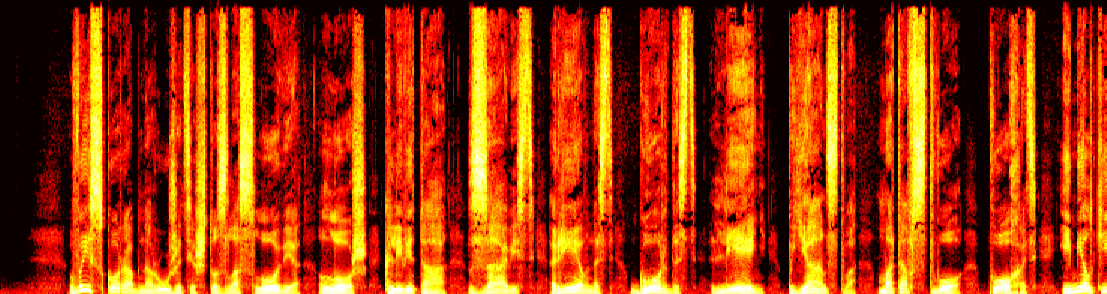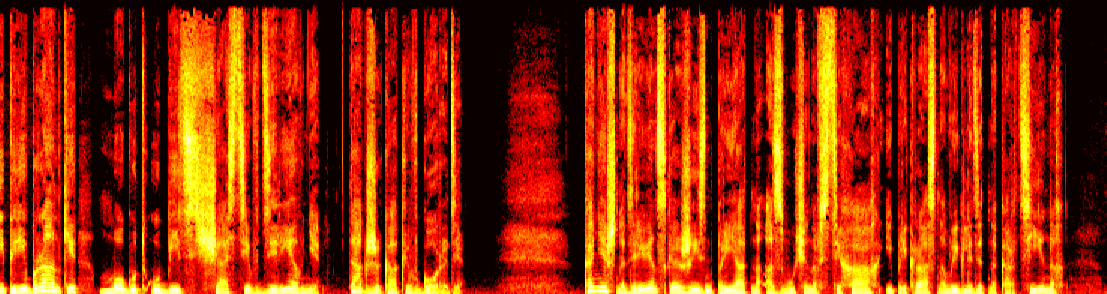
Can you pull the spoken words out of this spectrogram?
Вы скоро обнаружите, что злословие, ложь, клевета – зависть, ревность, гордость, лень, пьянство, мотовство, похоть и мелкие перебранки могут убить счастье в деревне так же, как и в городе. Конечно, деревенская жизнь приятно озвучена в стихах и прекрасно выглядит на картинах,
